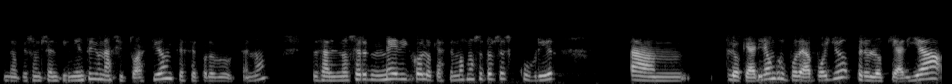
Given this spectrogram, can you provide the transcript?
sino que es un sentimiento y una situación que se produce, ¿no? Entonces, al no ser médico, lo que hacemos nosotros es cubrir lo que haría un grupo de apoyo, pero lo que haría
